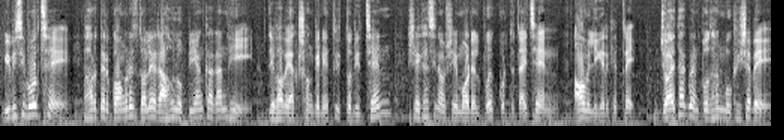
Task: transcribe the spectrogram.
বিবিসি বলছে, ভারতের কংগ্রেস দলে রাহুল ও প্রিয়াঙ্কা গান্ধী যেভাবে একসঙ্গে নেতৃত্ব দিচ্ছেন, শেখ হাসিনাও সেই মডেল প্রয়োগ করতে চাইছেন আওয়ামী লীগের ক্ষেত্রে। জয় থাকবেন প্রধান মুখ হিসেবে,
